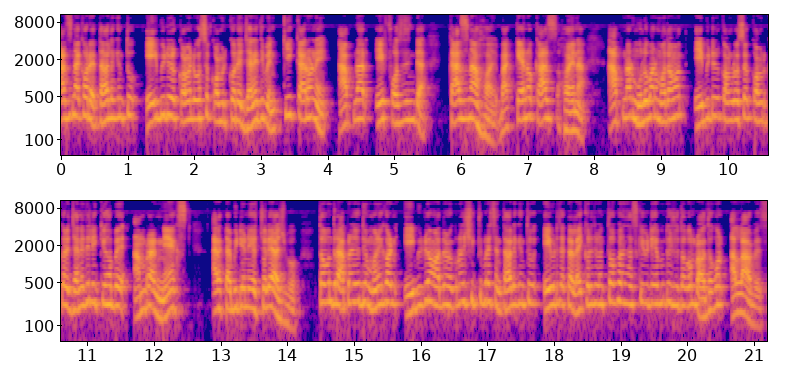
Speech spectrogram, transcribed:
কাজ না করে, তাহলে কিন্তু এই ভিডিওর কমেন্ট বক্সে কমেন্ট করে জানিয়ে দিবেন কি কারণে আপনার এই প্রসেসিংটা কাজ না হয় বা কেন কাজ হয় না। আপনার মূল্যবান মতামত এই ভিডিওর কমেন্ট বক্সে কমেন্ট করে জানিয়ে দিলে কী হবে? আমরা নেক্সট আরেকটা ভিডিও নিয়ে চলে আসব। তো বন্ধুরা, আপনারা যদি মনে করেন এই ভিডিওর মাধ্যমে কোনো শিখতে পেরেছেন, তাহলে কিন্তু এই ভিডিওতে একটা লাইক করে দেবেন। তো ফ্রেন্ডস আজকে ভিডিও কিন্তু তখন ভালো তখন আল্লাহ হাফেজ।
